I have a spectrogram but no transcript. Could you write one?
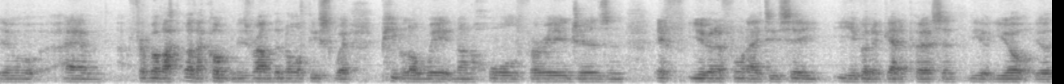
you know, um, from other, other companies around the northeast where people are waiting on hold for ages and if you're going to phone ITC you're going to get a person you, you're, you're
